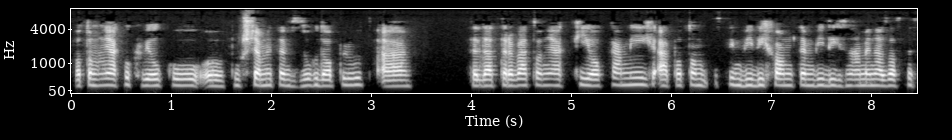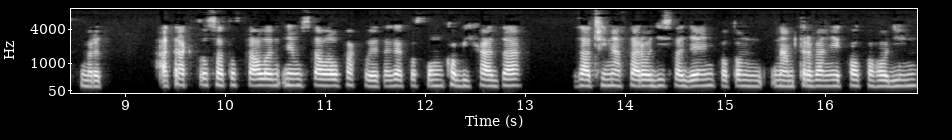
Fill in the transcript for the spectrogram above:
potom nejakú chvíľku uh, púšťame ten vzduch do pľúc a teda trvá to nejaký okamih a potom s tým výdychom, ten výdych znamená zase smrť. A takto sa to stále, neustále opakuje, tak ako slnko vychádza, začína sa, rodí sa deň, potom nám trvá niekoľko hodín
